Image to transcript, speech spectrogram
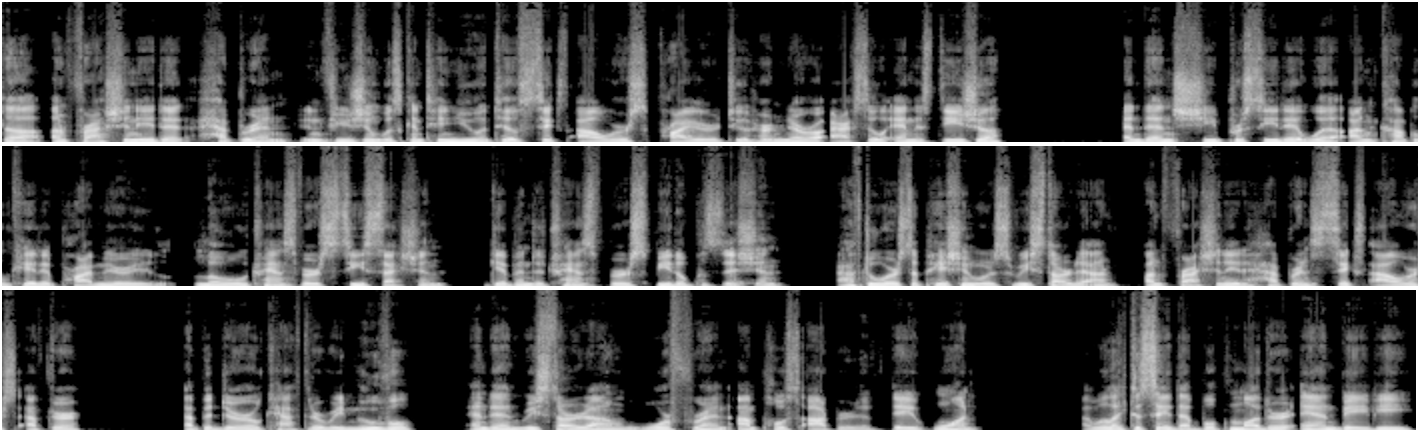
The unfractionated heparin infusion was continued until six hours prior to her neuraxial anesthesia. And then she proceeded with uncomplicated primary low transverse C-section given the transverse fetal position. Afterwards, the patient was restarted on unfractionated heparin six hours after epidural catheter removal and then restarted on warfarin on postoperative day one. I would like to say that both mother and baby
